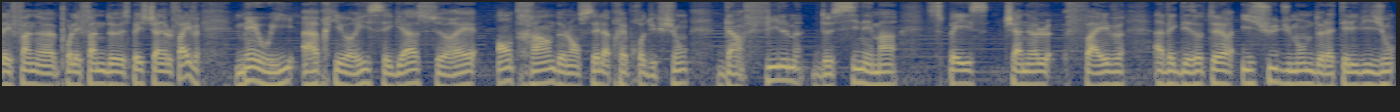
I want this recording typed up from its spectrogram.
les fans de Space Channel 5, mais oui, a priori, Sega serait en train de lancer la pré-production d'un film de cinéma Space Channel 5 avec des auteurs issus du monde de la télévision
